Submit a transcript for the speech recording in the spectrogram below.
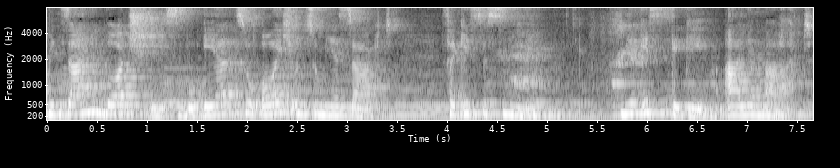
mit seinem Wort schließen, wo er zu euch und zu mir sagt, vergiss es nie. Mir ist gegeben alle Macht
